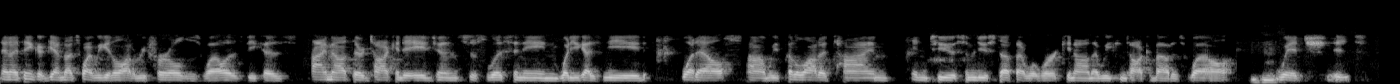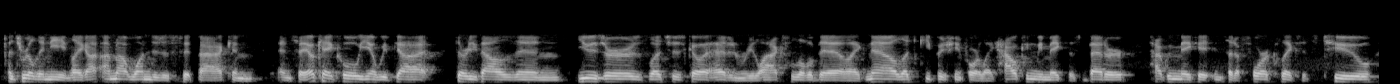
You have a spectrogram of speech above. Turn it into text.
And I think, again, that's why we get a lot of referrals as well, is because I'm out there talking to agents, just listening. What do you guys need? What else? Um, we put a lot of time into some new stuff that we're working on that we can talk about as well, mm-hmm. which is it's really neat. Like I, I'm not one to just sit back and and say, okay, cool, you know, we've got 30,000 users. Let's just go ahead and relax a little bit. Like, now let's keep pushing forward. Like, how can we make this better? How can we make it instead of four clicks, it's two?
